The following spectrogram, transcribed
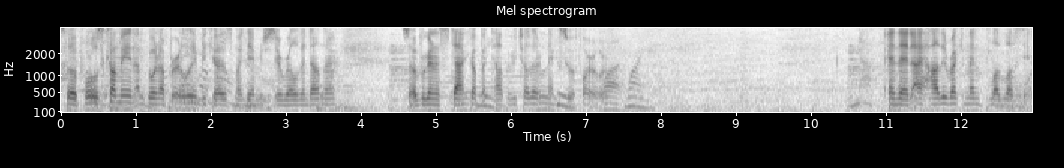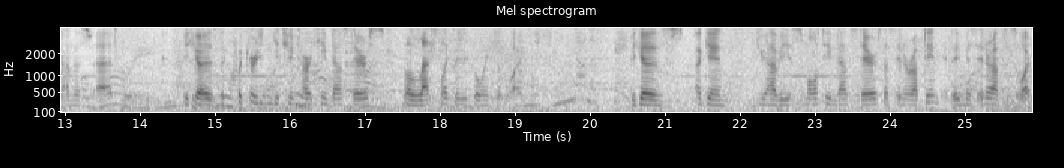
So portal's coming, I'm going up early because my damage is irrelevant down there. So we're gonna stack up on top of each other next to a fire orb. And then I highly recommend bloodlusting on this ad. Because the quicker you can get your entire team downstairs, the less likely you're going to wipe. Because again, you have a small team downstairs that's interrupting. If they miss interrupts, it's a wipe.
